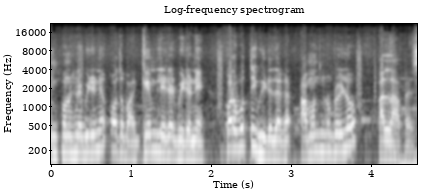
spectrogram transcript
ইনফরমেশনের ভিডিও নিয়ে অথবা গেম রিলেটেড ভিডিও নিয়ে। পরবর্তী ভিডিও দেখার আমন্ত্রণ রইল। আল্লাহ হাফেজ।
